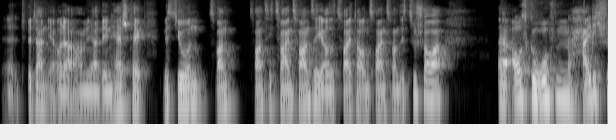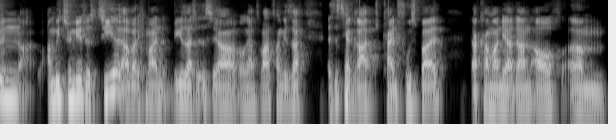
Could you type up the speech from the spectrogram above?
äh, twittern ja oder haben ja den Hashtag Mission 2022, also 2022 Zuschauer äh, ausgerufen, halte ich für ein ambitioniertes Ziel, aber ich meine, wie gesagt, es ist ja ganz am Anfang gesagt, es ist ja gerade kein Fußball. Da kann man ja dann auch ähm,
